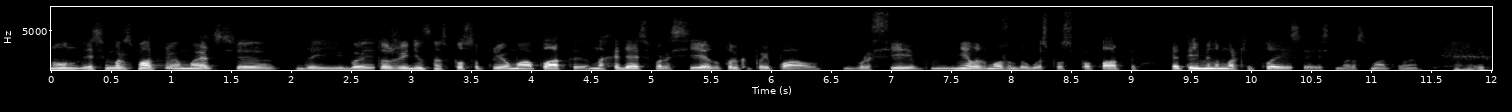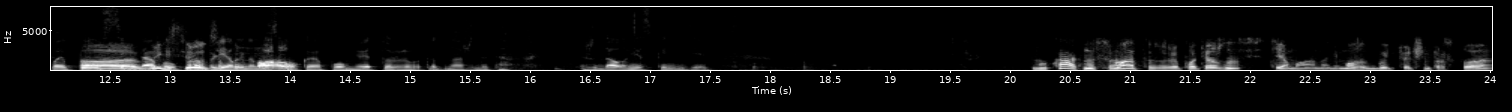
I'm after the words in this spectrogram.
Ну, если мы рассматриваем Etsy, да и eBay, тоже единственный способ приема оплаты, находясь в России, это только PayPal. В России невозможен другой способ оплаты. Это именно маркетплейсы, если мы рассматриваем. И PayPal а, всегда был проблемным, PayPal. насколько я помню. Я тоже вот однажды там ждал несколько недель. Ну как, но все равно это же платежная система, она не может быть очень простой,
